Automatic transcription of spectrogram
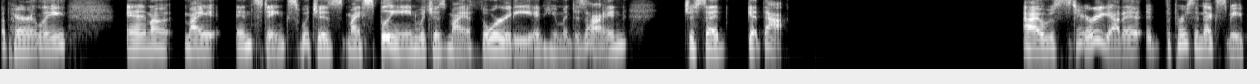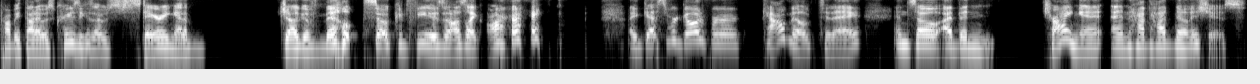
apparently. And uh, my instincts, which is my spleen, which is my authority in human design, just said, get that I was staring at it. The person next to me probably thought I was crazy because I was staring at a jug of milk, so confused. And I was like, all right, I guess we're going for cow milk today. And so I've been trying it and have had no issues.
